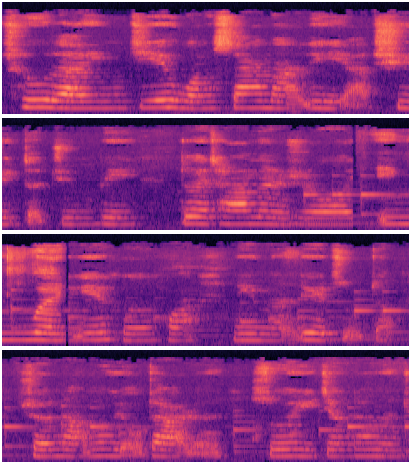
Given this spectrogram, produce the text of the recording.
出来迎接往撒玛利亚去的军兵。对他们说：“因为耶和华你们列祖的神恼怒犹大人，所以将他们交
